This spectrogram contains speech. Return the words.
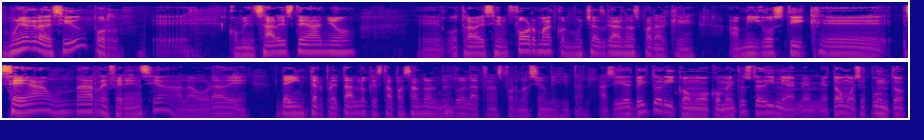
muy agradecido por eh, comenzar este año eh, otra vez en forma, con muchas ganas para que amigos TIC eh, sea una referencia a la hora de, de interpretar lo que está pasando en el mundo de la transformación digital. Así es, Víctor, y como comenta usted, y me, me- me tomo ese punto,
